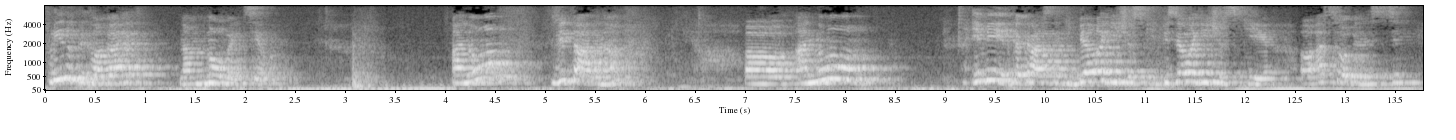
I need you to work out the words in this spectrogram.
Фрида предлагает нам новое тело. Оно витально, а, оно имеет как раз-таки биологические, физиологические а, особенности.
